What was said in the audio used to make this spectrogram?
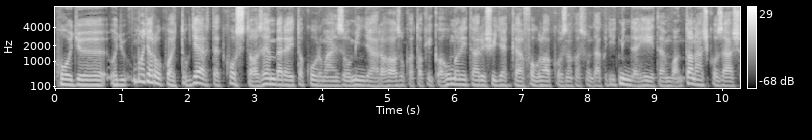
hogy, hogy magyarok vagytok, gyertek, hozta az embereit a kormányzó mindjárt azokat, akik a humanitárius ügyekkel foglalkoznak, azt mondták, hogy itt minden héten van tanácskozás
